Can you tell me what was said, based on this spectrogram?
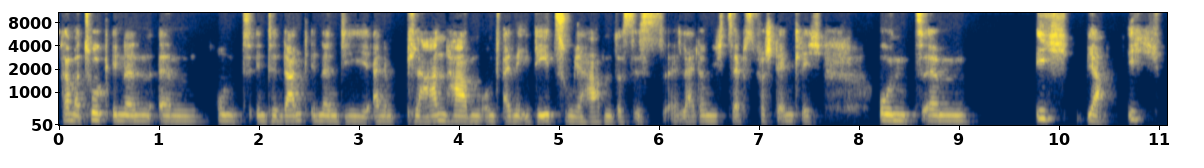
DramaturgInnen ähm, und IntendantInnen, die einen Plan haben und eine Idee zu mir haben. Das ist äh, leider nicht selbstverständlich. Und ähm, ich, ja, ich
